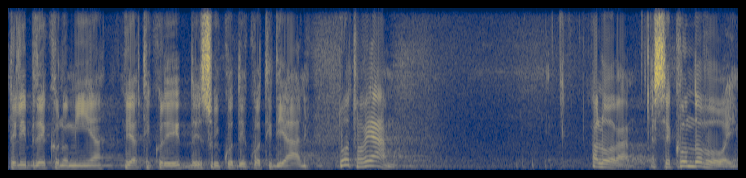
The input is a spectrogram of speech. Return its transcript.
nei libri di economia, negli articoli dei, sui, quotidiani. Lo troviamo. Allora, secondo voi,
